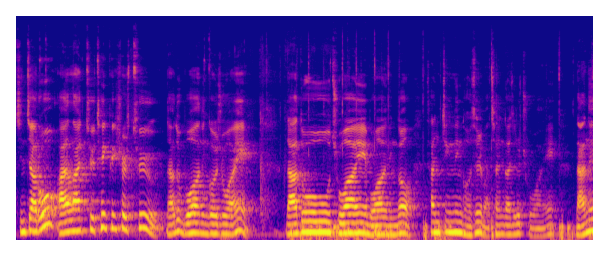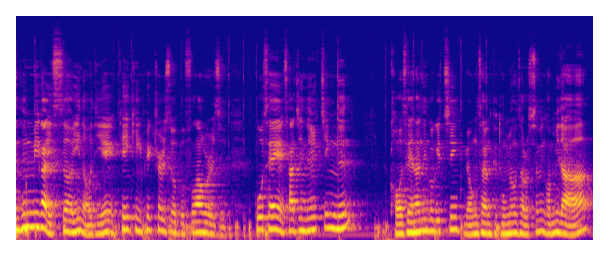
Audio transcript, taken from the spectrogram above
진짜로 I like to take pictures too. 나도 뭐 하는 걸 좋아해? 나도 좋아해 뭐 하는 거 사진 찍는 것을 마찬가지로 좋아해. 나는 흥미가 있어 in 어디에 taking pictures of flowers. 꽃에 사진을 찍는 것에 하는 거겠지? 명사 형태 동명사로 쓰는 겁니다.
